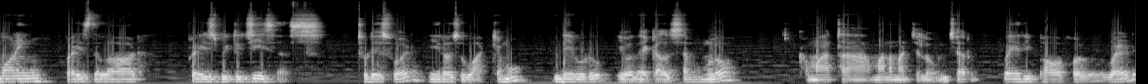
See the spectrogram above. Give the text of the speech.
morning praise the Lord praise be to Jesus today's word ఈరోజు వాక్యము. దేవుడు ఈ ఉదయకాల సమయంలో ఒక మాట మన మధ్యలో ఉంచారు. వెరీ పవర్ఫుల్ వర్డ్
